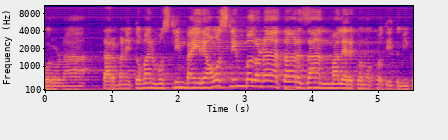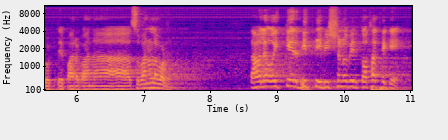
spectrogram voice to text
করো না। তার মানে তোমার মুসলিম বাইরে অমুসলিম বলো না, তার জান মালের কোনো ক্ষতি তুমি করতে পারবা না। বলো। তাহলে ঐক্যের ভিত্তি বিশ্বনবীর কথা থেকে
